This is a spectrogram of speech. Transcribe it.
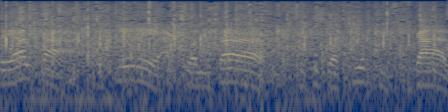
De alta o quiere actualizar su situación fiscal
